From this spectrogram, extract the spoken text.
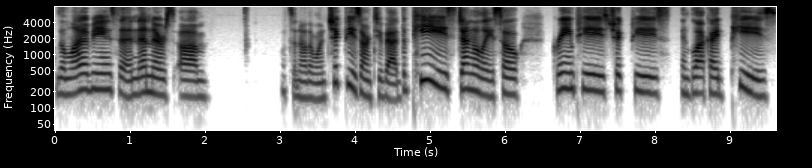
the lima beans, and then there's um, what's another one? Chickpeas aren't too bad. The peas generally, so green peas, chickpeas, and black eyed peas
